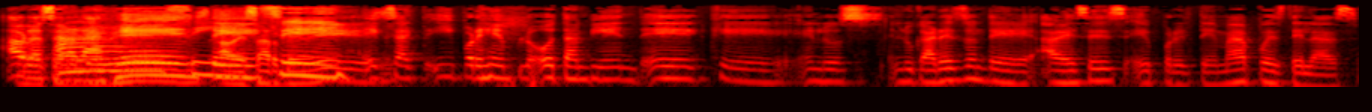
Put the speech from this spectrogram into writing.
a abrazar a la bebés, gente. a besar Sí. bebés. Exacto, y por ejemplo, o también eh, que en los lugares donde a veces eh, por el tema pues de las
